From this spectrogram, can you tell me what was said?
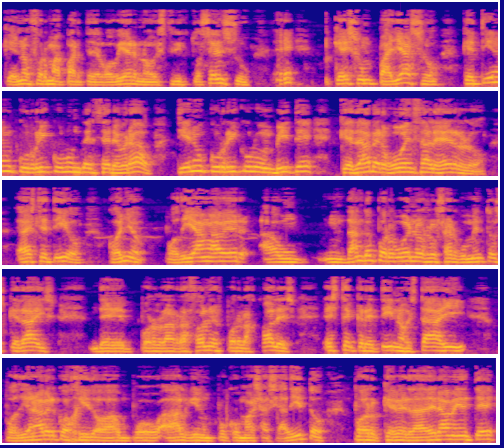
que no forma parte del gobierno estricto sensu, ¿eh? Que es un payaso, que tiene un currículum descerebrado, tiene un currículum vitae que da vergüenza leerlo. A este tío, coño, podían haber, aun dando por buenos los argumentos que dais de por las razones por las cuales este cretino está ahí, podían haber cogido a, un a alguien un poco más aseadito, porque verdaderamente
